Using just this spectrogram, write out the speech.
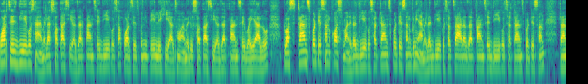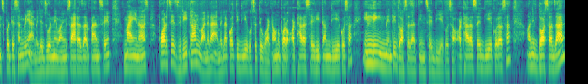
पर्चेज दिएको छ हामीलाई सतासी हजार पाँच सय दिएको छ। पर्चेज पनि त्यही लेखिहाल्छौँ। हामीहरू सतासी हजार पाँच सय भइहाल्यो। प्लस ट्रान्सपोर्टेसन कस्ट भनेर दिएको छ ट्रान्सपोर्टेसन पनि हामीलाई दिएको छ चार हजार पाँच सय दिएको छ ट्रान्सपोर्टेसन। ट्रान्सपोर्टेसन पनि हामीले जोड्ने भयौँ चार हजार पाँच सय माइनस पर्चेज रिटर्न भनेर हामीलाई कति दिएको छ त्यो घटाउनु पर्यो। अठार सय रिटर्न दिएको छ इन्डिङ इन्भेन्ट्री दस हजार तिन सय दिएको छ। अठार सय दिएको रहेछ अनि दस हजार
